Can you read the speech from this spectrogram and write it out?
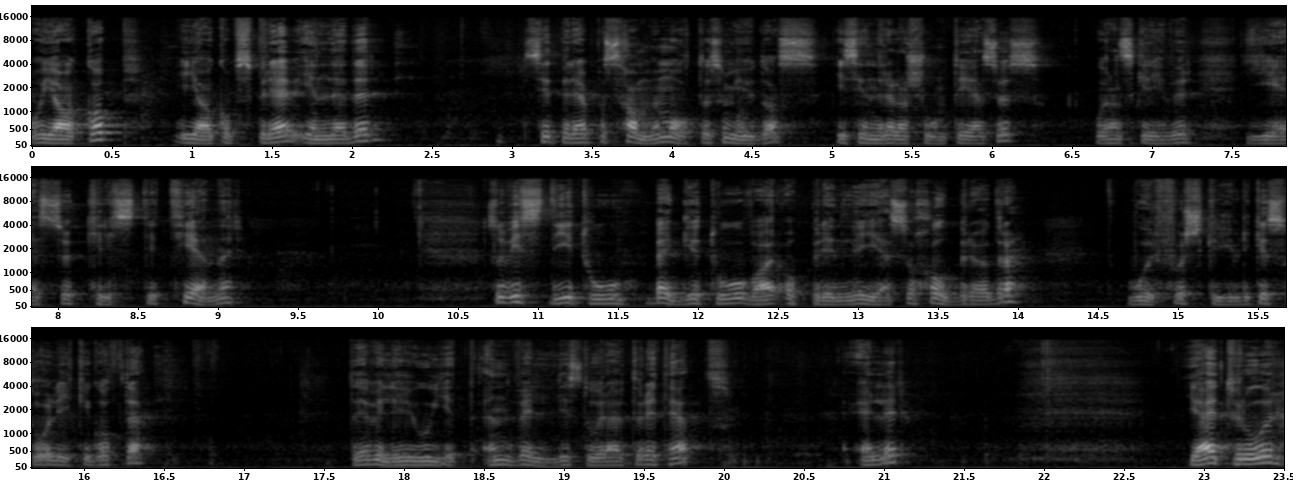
Og Jakob i Jakobs brev innleder sitt brev på samme måte som Judas i sin relasjon til Jesus, hvor han skriver 'Jesu Kristi tjener'. Så hvis de to, begge to var opprinnelig Jesu halvbrødre, hvorfor skriver de ikke så like godt det? Det ville jo gitt en veldig stor autoritet. Eller? Jeg tror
